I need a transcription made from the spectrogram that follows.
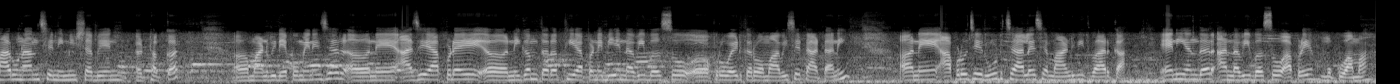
મારું નામ છે નિમિષાબેન ઠક્કર માંડવી ડેપો મેનેજર અને આજે આપણે નિગમ તરફથી આપણને બે નવી બસો પ્રોવાઈડ કરવામાં આવી છે ટાટાની. અને આપણો જે રૂટ ચાલે છે માંડવી દ્વારકા, એની અંદર આ નવી બસો આપણે મૂકવામાં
